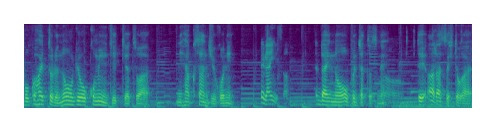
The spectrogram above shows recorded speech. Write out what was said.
僕入っとる農業コミュニティってやつは235人。で LINE ですか？LINE のオープンチャットですね。で荒らす人が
